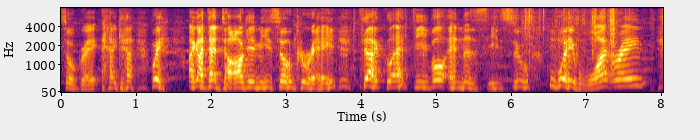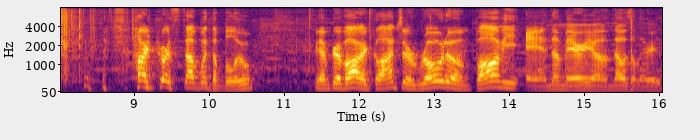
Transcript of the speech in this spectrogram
So great. I got wait. I got that dog in me. So great. Teklet, Evil, and the Sisu. Wait, what? Rain? Hardcore stuff with the blue. We have Grivard, Clauncher, Rotom, Balmy, and the Miriam. That was hilarious.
